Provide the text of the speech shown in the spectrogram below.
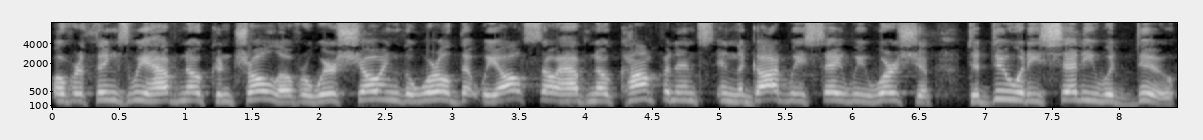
over things we have no control over. We're showing the world that we also have no confidence in the God we say we worship to do what he said he would do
